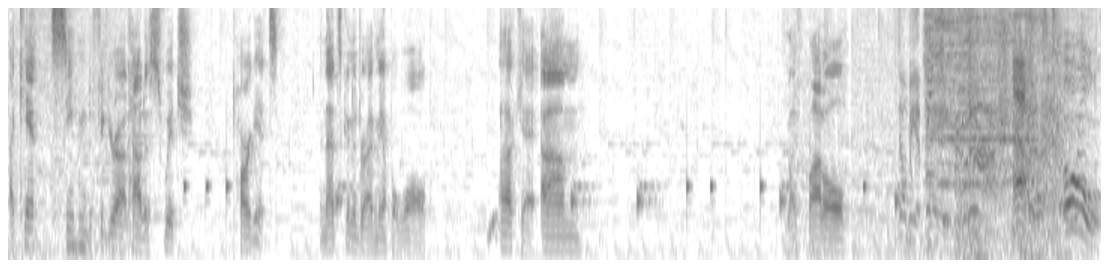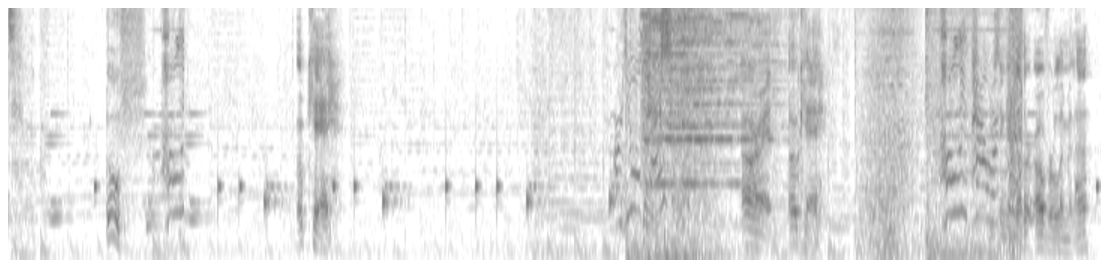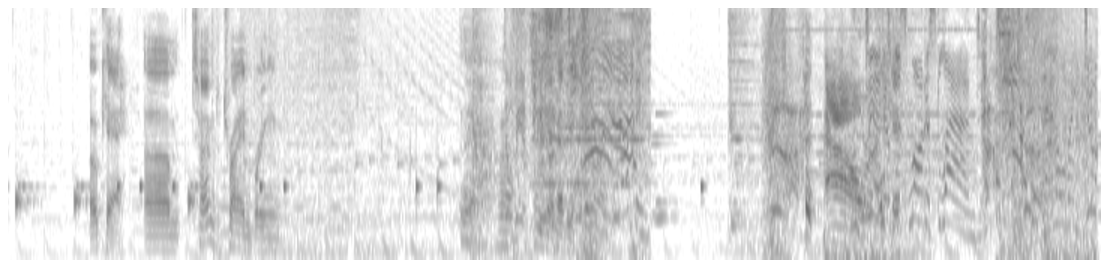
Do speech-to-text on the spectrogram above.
I can't seem to figure out how to switch targets. And that's going to drive me up a wall. Okay, um... Life bottle. Don't be a pain. Ow! Oh! Oof. Holy Okay. Are you okay? Alright, okay. Holy power, Using another over limit, huh? Okay. Um, time to try and bring... well, Don't be a these are heavy things. nothing. Oh, ow! Dead Okay. this modest land! What the hell am I doing?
